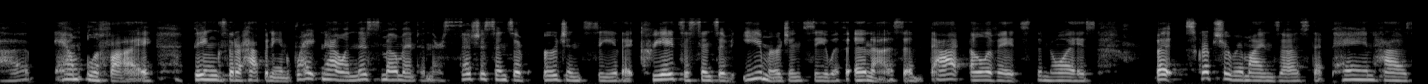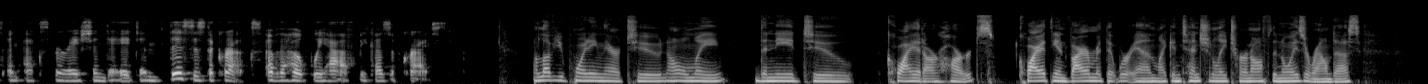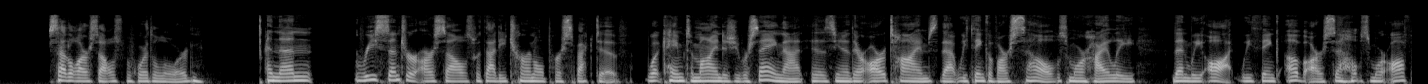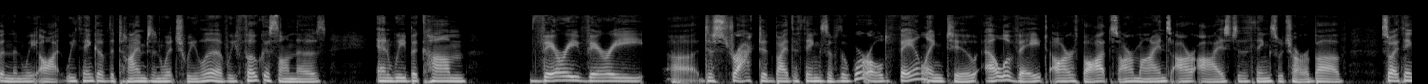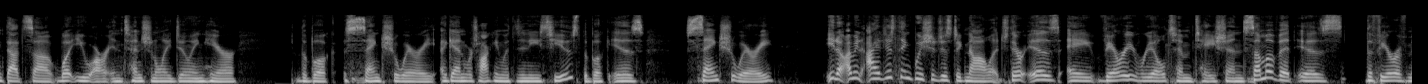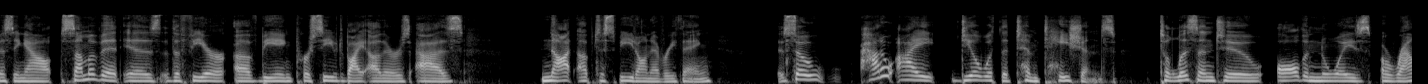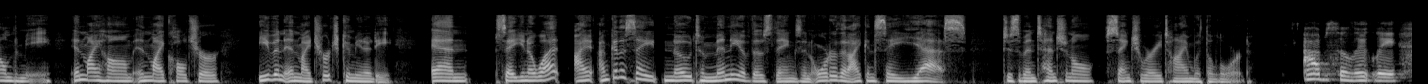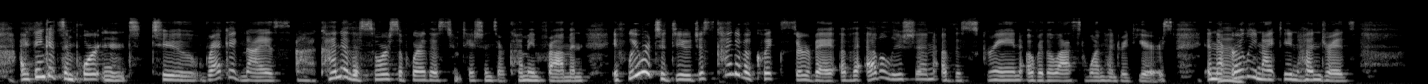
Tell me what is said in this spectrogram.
uh, amplify things that are happening right now in this moment. And there's such a sense of urgency that creates a sense of emergency within us, and that elevates the noise. But scripture reminds us that pain has an expiration date, and this is the crux of the hope we have because of Christ. I love you pointing there to not only the need to quiet our hearts, quiet the environment that we're in, like intentionally turn off the noise around us, settle ourselves before the Lord, and then recenter ourselves with that eternal perspective. What came to mind as you were saying that is, you know, there are times that we think of ourselves more highly than we ought. We think of ourselves more often than we ought. We think of the times in which we live. We focus on those and we become very, very uh, distracted by the things of the world, failing to elevate our thoughts, our minds, our eyes to the things which are above. So I think that's uh, what you are intentionally doing here. The book Sanctuary. Again, we're talking with Denise Hughes. The book is Sanctuary. You know, I mean, I just think we should just acknowledge there is a very real temptation. Some of it is the fear of missing out. Some of it is the fear of being perceived by others as not up to speed on everything. So, how do I deal with the temptations to listen to all the noise around me in my home, in my culture, even in my church community, and say, you know what? I, I'm going to say no to many of those things in order that I can say yes to some intentional sanctuary time with the Lord. Absolutely. I think it's important to recognize uh, kind of the source of where those temptations are coming from. And if we were to do just kind of a quick survey of the evolution of the screen over the last 100 years, in the mm. early 1900s,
